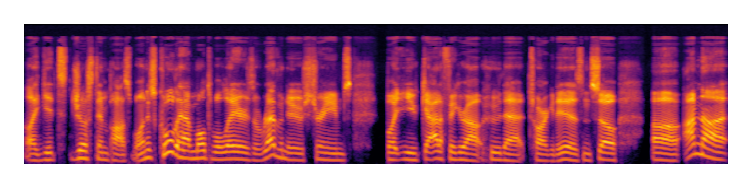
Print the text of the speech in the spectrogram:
Like it's just impossible. And it's cool to have multiple layers of revenue streams, but you got to figure out who that target is. And so uh, I'm not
